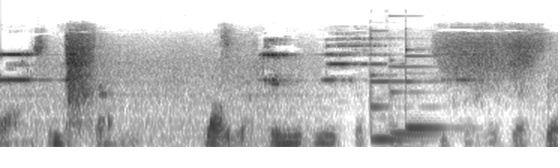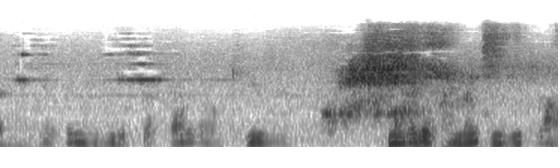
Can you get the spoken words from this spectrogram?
ลองสนุกกัน เราอยากไปหงุดหงิดกับการที่จอดรถยากๆอยากไปหงุดหงิดกับการรอคิวมันก็จะทำให้ชีวิตเรา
